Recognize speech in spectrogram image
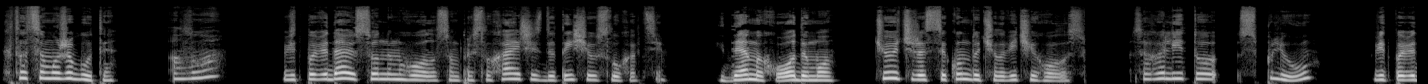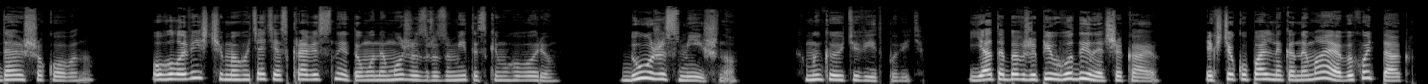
Хто це може бути? Алло? Відповідаю сонним голосом, прислухаючись до тиші у слухавці. І ми ходимо? Чую через секунду чоловічий голос. Взагалі то сплю, відповідаю шоковано. У голові ще миготять яскраві сни, тому не можу зрозуміти, з ким говорю. Дуже смішно, хмикають у відповідь. Я тебе вже півгодини чекаю. Якщо купальника немає, виходь так,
